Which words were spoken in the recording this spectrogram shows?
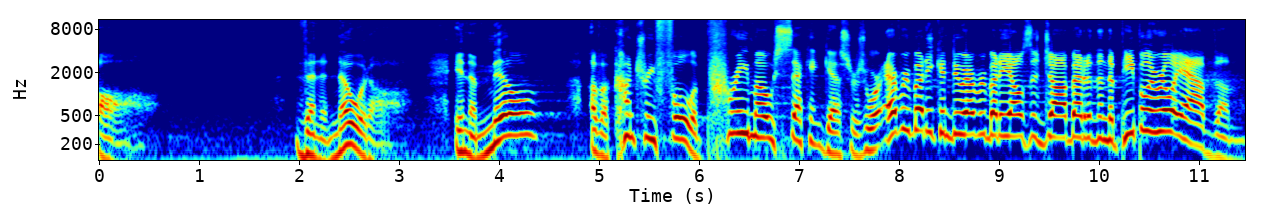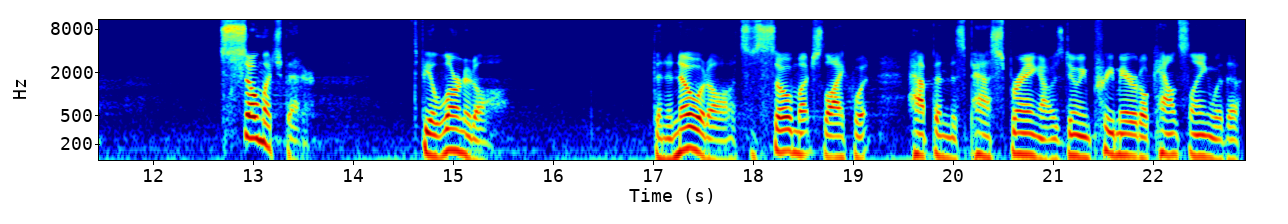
all than a know it all. In the middle of a country full of primo second guessers where everybody can do everybody else's job better than the people who really have them. So much better to be a learn it all than a know it all. It's so much like what happened this past spring. I was doing premarital counseling with a,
